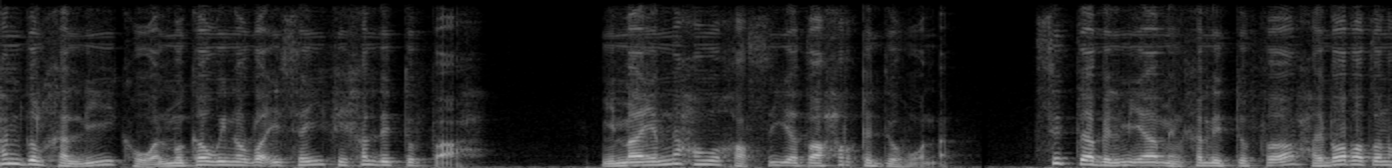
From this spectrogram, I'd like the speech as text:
حمض الخليك هو المكون الرئيسي في خل التفاح مما يمنحه خاصية حرق الدهون. 6% من خل التفاح عبارة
